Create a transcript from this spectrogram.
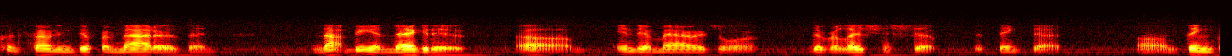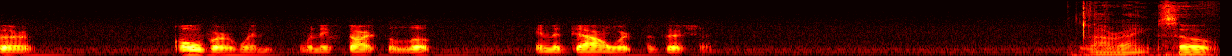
concerning different matters and not being negative um, in their marriage or their relationship to think that um, things are over when when they start to look in the downward position. All right. So,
